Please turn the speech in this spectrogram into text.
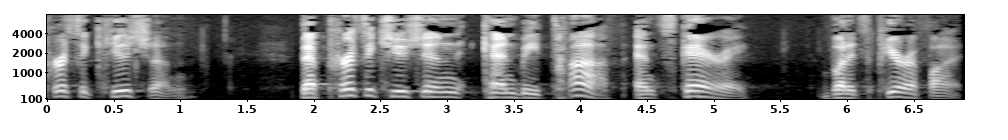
persecution, that persecution can be tough and scary, but it's purifying.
